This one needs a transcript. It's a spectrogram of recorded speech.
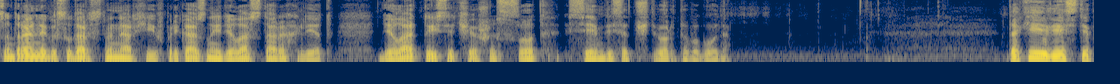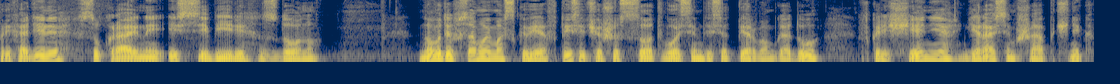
Центральный государственный архив. Приказные дела старых лет. Дела 1674 года. Такие вести приходили с Украины, из Сибири, с Дону. Но вот и в самой Москве в 1681 году в крещение Герасим Шапочник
